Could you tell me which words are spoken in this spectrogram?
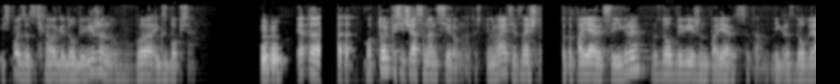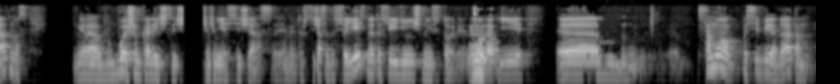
использоваться технология Dolby Vision в Xbox. Это вот только сейчас анонсировано. То есть, понимаете, это значит, что это появятся игры с Dolby Vision, появятся там игры с Dolby Atmos э, в большем количестве, чем есть сейчас. Я имею в виду, что сейчас это все есть, но это все единичные истории. Ну да. И э, само по себе, да, там,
